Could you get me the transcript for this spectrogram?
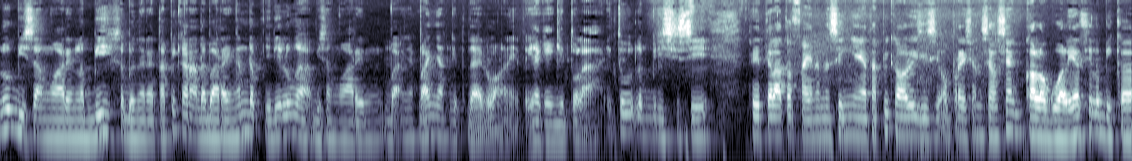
lu bisa ngeluarin lebih sebenarnya tapi karena ada barang yang ngendep jadi lu nggak bisa ngeluarin banyak-banyak gitu dari ruangan itu. Ya kayak gitulah. Itu lebih di sisi retail atau financingnya ya. Tapi kalau di sisi operation salesnya kalau gue lihat sih lebih ke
